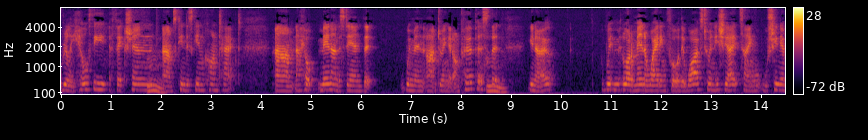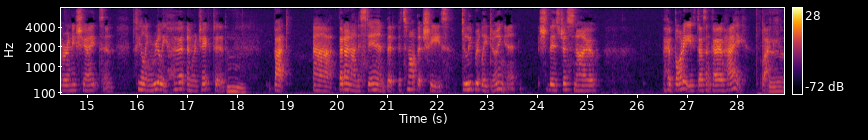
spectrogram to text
really healthy affection, Mm. um, skin to skin contact. Um, and I help men understand that women aren't doing it on purpose. That Mm. you know. A lot of men are waiting for their wives to initiate, saying, "Well, she never initiates," and feeling really hurt and rejected Mm. but uh, they don't understand that it's not that she's deliberately doing it. She, there's just no. Her body doesn't go, hey, like Yeah.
